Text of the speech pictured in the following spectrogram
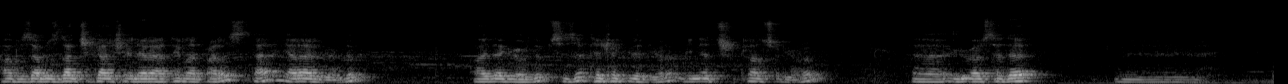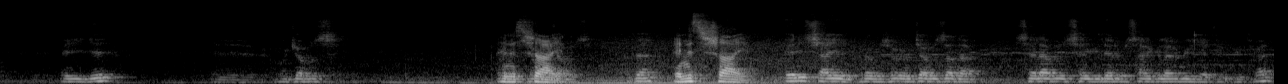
hafızamızdan çıkan şeyleri hatırlatmanız da yarar gördüm. Fayda gördüm. Size teşekkür ediyorum. Minnet şükran sunuyorum. Eee, üniversitede eee neydi? Eee, hocamız Enis Şahin. hocamız. Efendim? Enis Şahin. Enis Şahin Profesör hocamıza da selamı, sevgilerimi, saygılarımı iletin lütfen.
